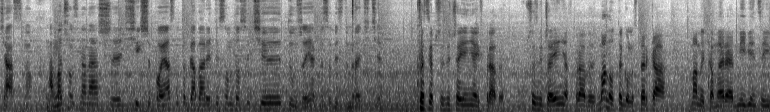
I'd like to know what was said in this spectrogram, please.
ciasno. A Mhm. patrząc na nasz e, dzisiejszy pojazd, no to gabaryty są dosyć e, duże. Jak wy sobie z tym radzicie? Kwestia przyzwyczajenia i wprawy. Przyzwyczajenia, wprawy. Mamy od tego lusterka, mamy kamerę, mniej więcej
